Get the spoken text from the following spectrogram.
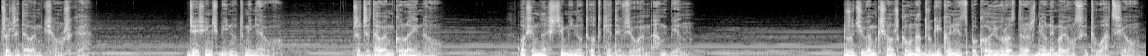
Przeczytałem książkę. Dziesięć minut minęło. Przeczytałem kolejną. Osiemnaście minut od kiedy wziąłem ambien. Rzuciłem książką na drugi koniec pokoju, rozdrażniony moją sytuacją.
